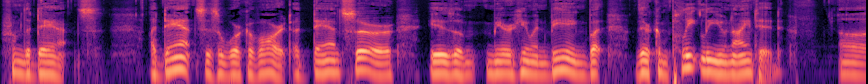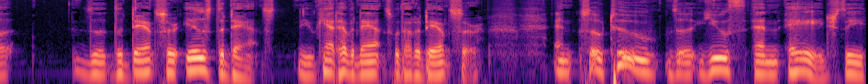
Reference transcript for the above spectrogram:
from the dance? A dance is a work of art. A dancer is a mere human being, but they're completely united. Uh, the the dancer is the dance. You can't have a dance without a dancer. And so too, the youth and age, the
